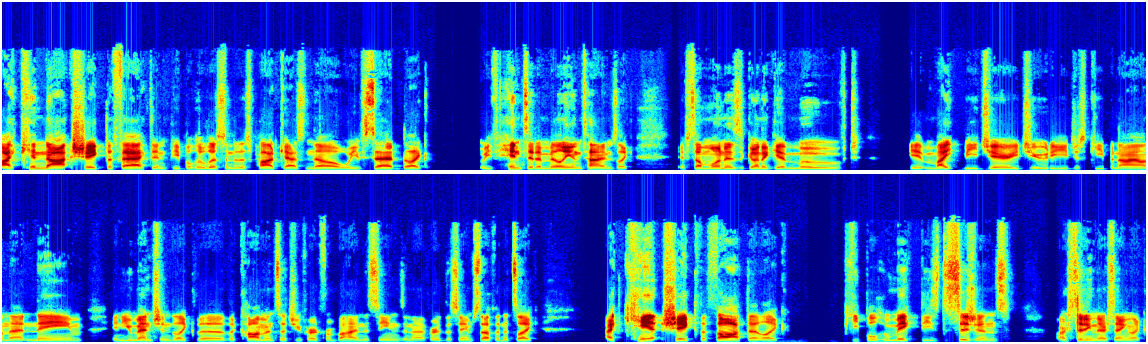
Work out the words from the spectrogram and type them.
I cannot shake the fact, and people who listen to this podcast know we've said like we've hinted a million times like if someone is going to get moved, it might be Jerry Jeudy. Just keep an eye on that name. And you mentioned like the the comments that you've heard from behind the scenes, and I've heard the same stuff. And it's like I can't shake the thought that like people who make these decisions are sitting there saying like,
